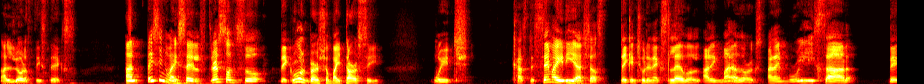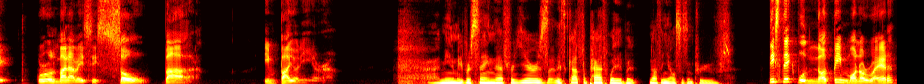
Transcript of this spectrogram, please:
a lot of these decks. And pacing myself, there's also the Gruul version by Darcy, which has the same idea just taken to the next level, adding mana dorks. And I'm really sad the Gruul mana base is so bad in Pioneer. I mean, we were saying that for years. It's got the pathway, but nothing else has improved. This deck would not be mono red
